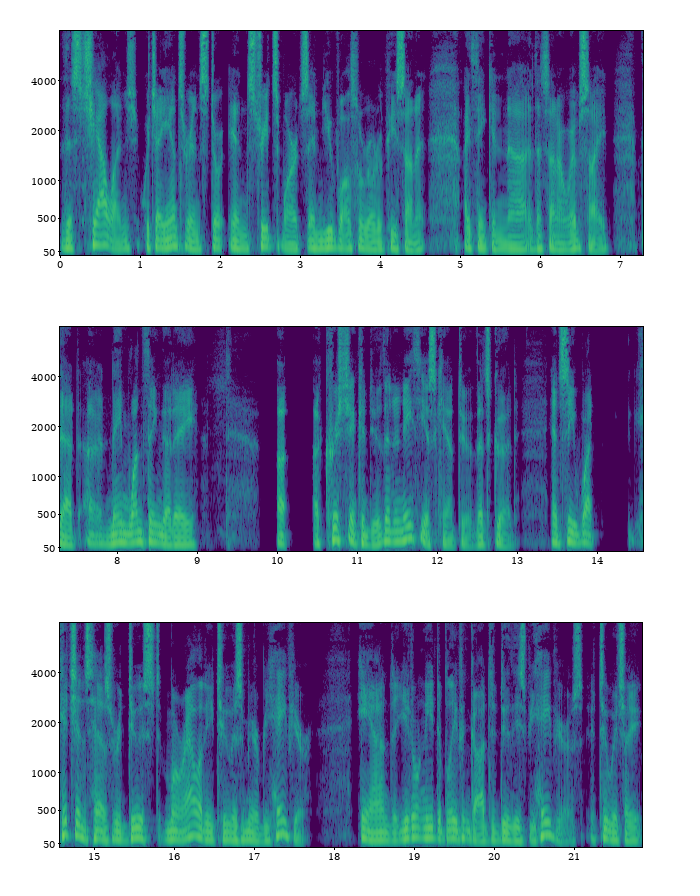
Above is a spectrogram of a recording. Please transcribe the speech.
this challenge, which I answer in sto- in Street Smarts, and you've also wrote a piece on it. I think in uh, that's on our website. That uh, name one thing that a, a a Christian can do that an atheist can't do. That's good, and see what Hitchens has reduced morality to is mere behavior. And you don't need to believe in God to do these behaviors. To which I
